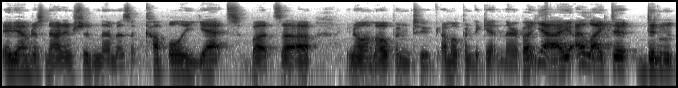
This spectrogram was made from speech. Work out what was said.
Maybe I'm just not interested in them as a couple yet. But uh, you know, I'm open to I'm open to getting there. But yeah, I, I liked it. Didn't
